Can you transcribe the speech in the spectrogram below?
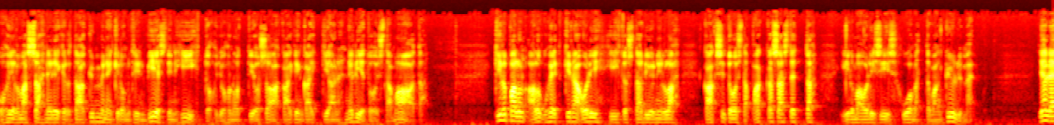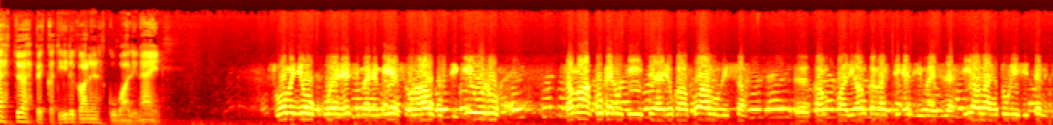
ohjelmassa 4 kertaa 10 kilometrin viestin hiihto, johon otti osaa kaiken kaikkiaan 14 maata. Kilpailun alkuhetkinä oli hiihtostadionilla 12 pakkasastetta, ilma oli siis huomattavan kylmä. Ja lähtöä Pekka Tiilikainen kuvaili näin. Suomen joukkueen ensimmäinen mies on Augusti Kiuru, sama kokenut hiihtäjä, joka Faalunissa kamppaili ankarasti ensimmäisellä sijalla ja tuli sitten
